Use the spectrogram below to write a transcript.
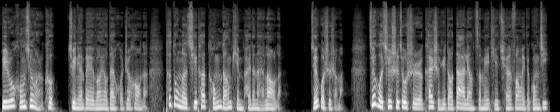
比如红星尔克去年被网友带火之后呢，他动了其他同档品牌的奶酪了，结果是什么？结果其实就是开始遇到大量自媒体全方位的攻击，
